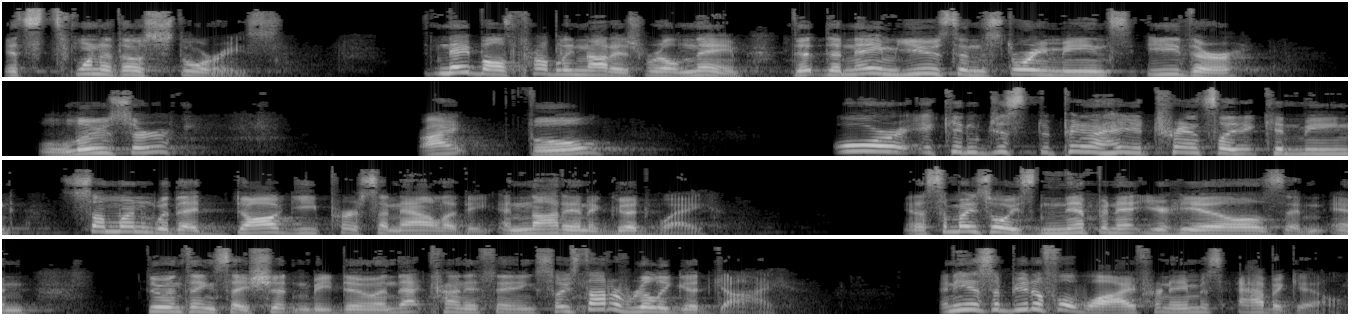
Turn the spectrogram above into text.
It's one of those stories. Nabal's probably not his real name. The, the name used in the story means either loser, right? Fool. Or it can just, depending on how you translate it, can mean someone with a doggy personality and not in a good way. You know, somebody's always nipping at your heels and, and doing things they shouldn't be doing, that kind of thing. So he's not a really good guy. And he has a beautiful wife. Her name is Abigail.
